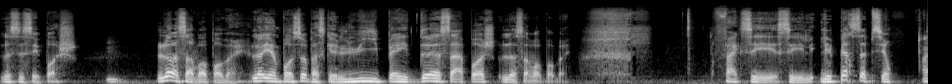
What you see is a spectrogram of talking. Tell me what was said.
là, c'est ses poches. Mm. Là, ça va pas bien. Là, il aime pas ça parce que lui, il paye de sa poche. Là, ça va pas bien. Fait que c'est, c'est les- perceptions. Ouais.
